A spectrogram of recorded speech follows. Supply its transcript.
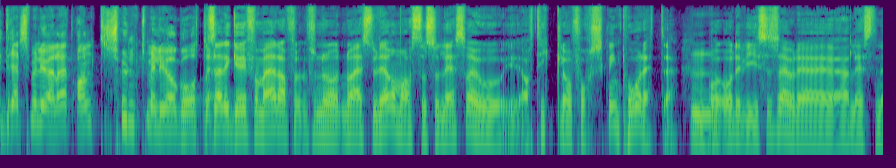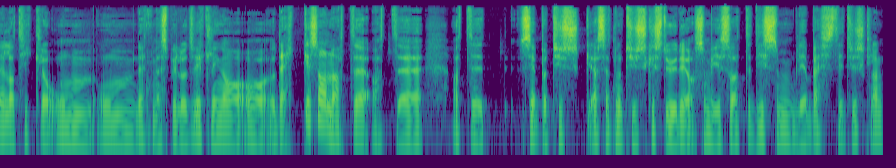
idrettsmiljø eller et annet sunt miljø å gå til. Og så er det gøy for meg, da, for når jeg studerer master, så leser jeg jo artikler og forskning på dette. Og, og det viser seg jo det Jeg har lest en del artikler om, om dette med spillerutvikling, og, og det er ikke sånn at, at, at tysk, Jeg har sett noen tyske studier som viser at de som blir best i Tyskland,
